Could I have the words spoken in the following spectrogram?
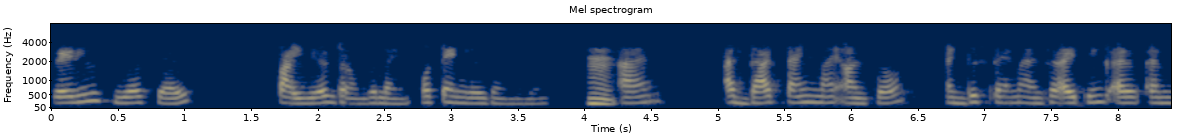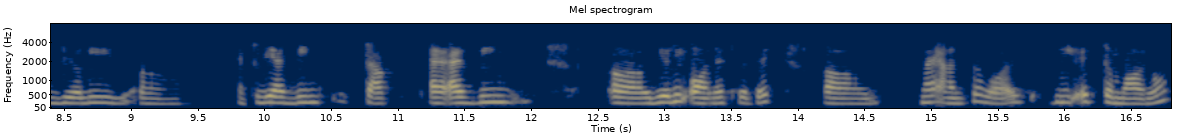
where do you see yourself five years down the line or ten years down the line? Hmm. And at that time, my answer and this time answer, I think I, I'm really, uh, actually, I've been stuck. I, I've been uh, really honest with it. Uh, my answer was, be it tomorrow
